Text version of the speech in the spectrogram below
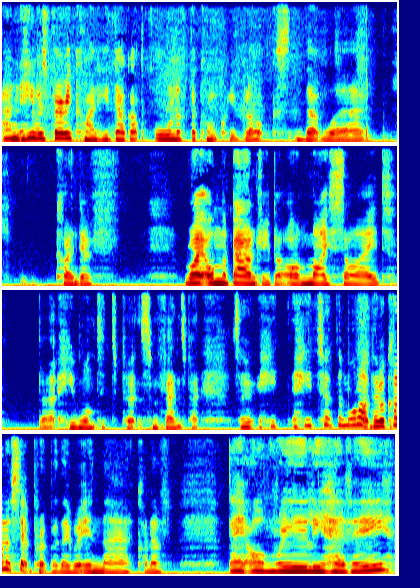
and he was very kind. He dug up all of the concrete blocks that were kind of right on the boundary, but on my side. But he wanted to put some fence paint, so he he took them all up. They were kind of separate, but they were in there. Kind of, they are really heavy.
